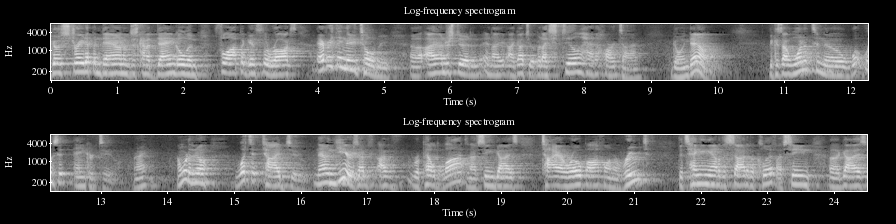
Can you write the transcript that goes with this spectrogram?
go straight up and down and just kind of dangle and flop against the rocks. Everything that he told me, uh, I understood and, and I, I got to it, but I still had a hard time going down because I wanted to know what was it anchored to, right? I wanted to know what's it tied to? Now, in years, I've, I've rappelled a lot, and I've seen guys tie a rope off on a root that's hanging out of the side of a cliff. I've seen uh, guys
